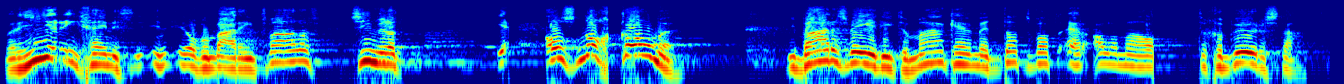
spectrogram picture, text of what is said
Maar hier in, Genesis, in, in openbaring 12 zien we dat ja, alsnog komen. Die baresweeën die te maken hebben met dat wat er allemaal te gebeuren staat.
